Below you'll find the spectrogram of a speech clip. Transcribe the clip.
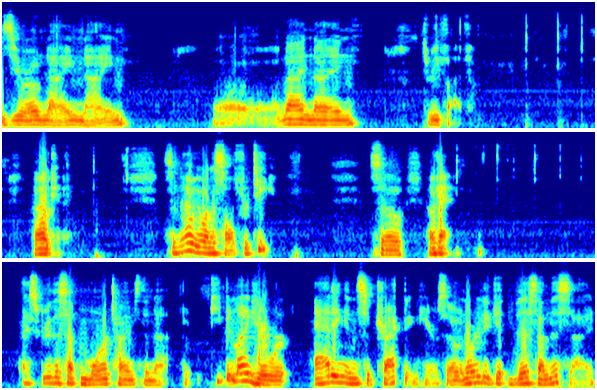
zero nine nine uh, nine nine three five. Okay. So now we want to solve for t. So, okay. I screw this up more times than not. But keep in mind here, we're adding and subtracting here. So in order to get this on this side,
